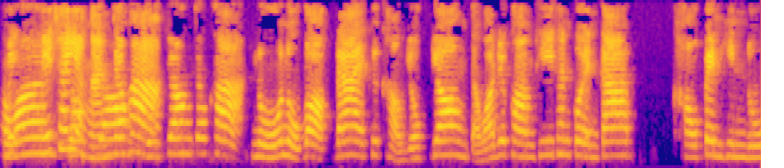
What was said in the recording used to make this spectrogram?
แต่ว่าไม่ใช่อย่างนั้นเจ้าค่ะยกย่องเจ้าค่ะ หนูหนูบอกได้คือเขายกย่อง แต่ว่าด้วยความที่ท่านโกเอนกาเขาเป็นฮินดู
